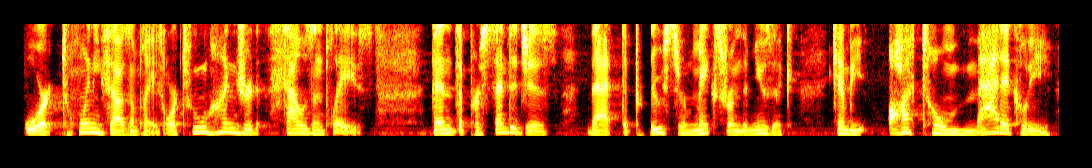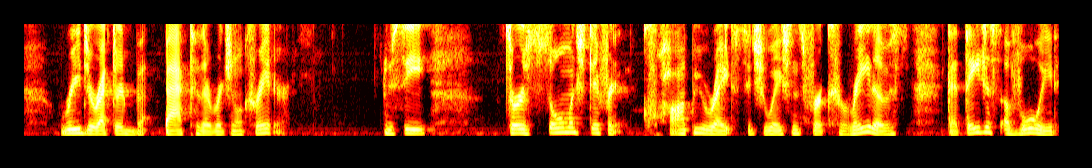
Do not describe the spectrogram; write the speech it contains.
or 20,000 plays or 200,000 plays, then the percentages that the producer makes from the music can be automatically redirected back to the original creator. You see, there's so much different copyright situations for creatives that they just avoid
